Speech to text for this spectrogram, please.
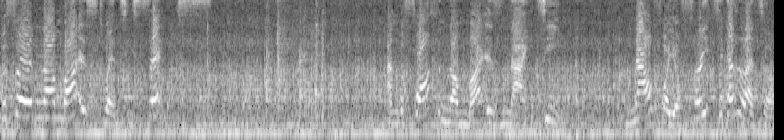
The third is 26. And the fourth number is 19. Now for your free ticket letter.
